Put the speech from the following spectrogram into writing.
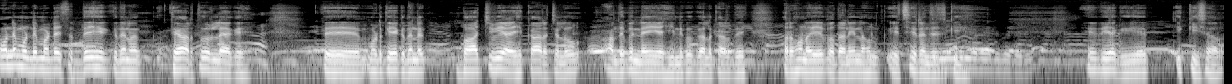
ਉਹਨੇ ਮੁੰਡੇ ਮੰਡੇ ਸਿੱਧੇ ਸੀ ਇੱਕ ਦਿਨ ਹਥਿਆਰ ਧੁਰ ਲੈ ਕੇ ਤੇ ਮੁੜ ਕੇ ਇੱਕ ਦਿਨ ਬਾਅਦ ਚ ਵੀ ਆਏ ਸੀ ਘਰ ਚਲੋ ਆਂਦੇ ਵੀ ਨਹੀਂ ਅਸੀਂ ਨਹੀਂ ਕੋਈ ਗੱਲ ਕਰਦੇ। ਪਰ ਹੁਣ ਇਹ ਪਤਾ ਨਹੀਂ ਨਾ ਹੁਣ ਇਸੇ ਰੰਜਿਸ਼ ਕੀ। ਇਹਦੇ ਹੈਗੀ ਹੈ 21 ਸਾਲ।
